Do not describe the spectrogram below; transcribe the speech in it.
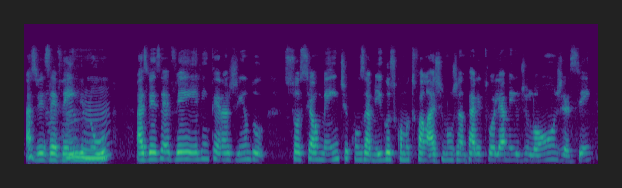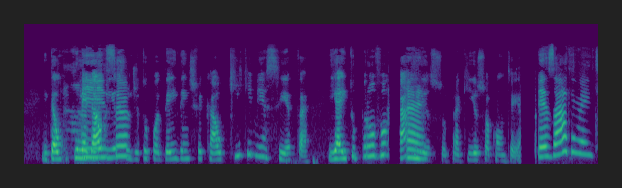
Às vezes é ver uhum. ele nu, uhum. às vezes é ver ele interagindo socialmente com os amigos, como tu falaste num jantar e tu olhar meio de longe, assim. Então, que legal isso, isso de tu poder identificar o que que me excita e aí tu provocar é. isso para que isso aconteça. Exatamente.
